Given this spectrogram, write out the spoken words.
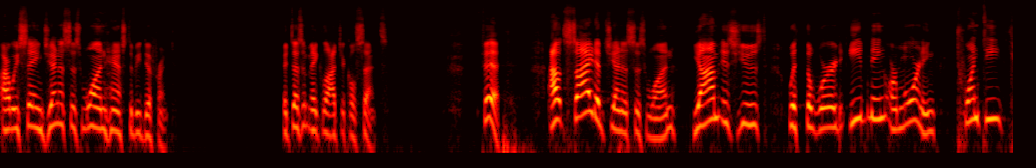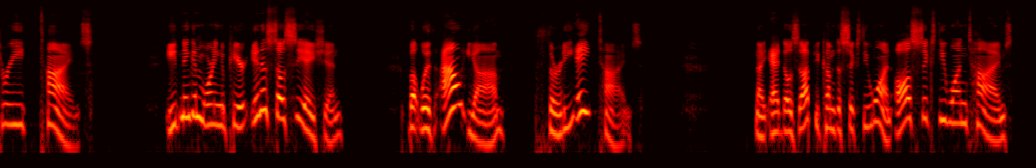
are we saying Genesis 1 has to be different? It doesn't make logical sense. Fifth, outside of Genesis 1, Yom is used with the word evening or morning 23 times. Evening and morning appear in association, but without Yom, 38 times. Now, you add those up, you come to 61. All 61 times,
